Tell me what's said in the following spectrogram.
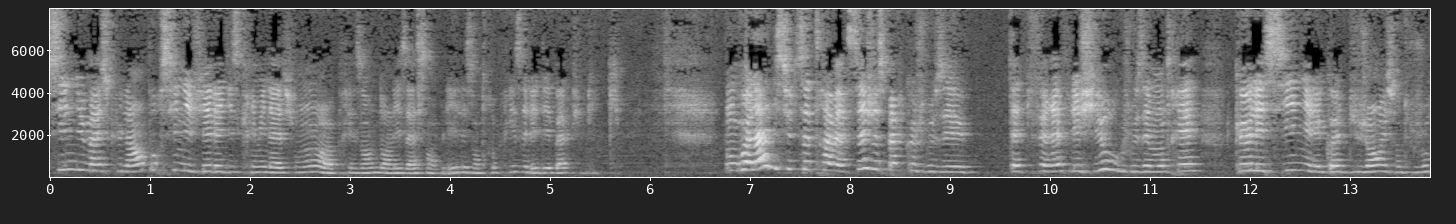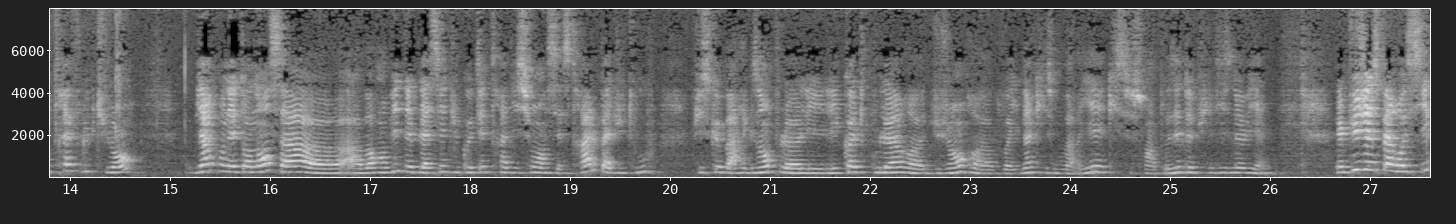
signe du masculin, pour signifier les discriminations euh, présentes dans les assemblées, les entreprises et les débats publics. Donc voilà, à l'issue de cette traversée, j'espère que je vous ai peut-être fait réfléchir ou que je vous ai montré que les signes et les codes du genre, ils sont toujours très fluctuants. Bien qu'on ait tendance à, euh, avoir envie de les placer du côté de tradition ancestrale, pas du tout puisque par exemple les, codes couleurs euh, du genre, vous voyez bien qu'ils ont varié et qu'ils se sont imposés depuis le 19e. Et puis j'espère aussi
